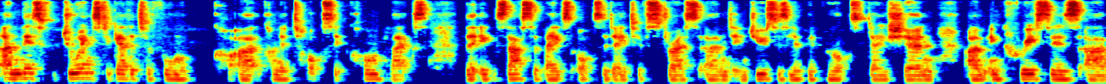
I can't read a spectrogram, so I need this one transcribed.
and this joins together to form uh, kind of toxic complex that exacerbates oxidative stress and induces lipid peroxidation, um, increases uh,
